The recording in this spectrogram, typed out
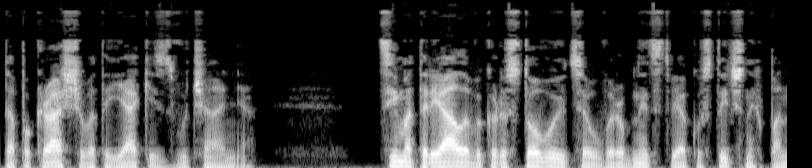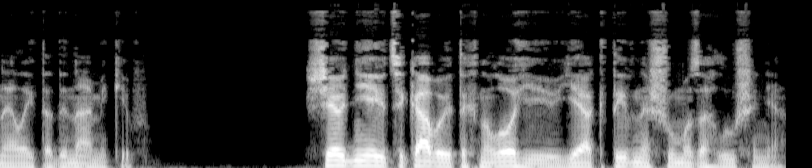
та покращувати якість звучання. Ці матеріали використовуються у виробництві акустичних панелей та динаміків. Ще однією цікавою технологією є активне шумозаглушення,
